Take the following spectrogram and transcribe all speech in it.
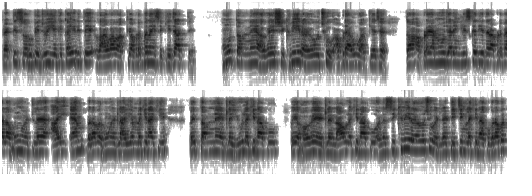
પ્રેક્ટિસ સ્વરૂપે જોઈએ કે કઈ રીતે વાવા વાક્યો આપણે બનાવી શકીએ જાતે. હું તમને હવે શીખવી રહ્યો છું. આપણે આવું વાક્ય છે. તો આપણે એનું જ્યારે ઇંગ્લિશ કરીએ ત્યારે આપણે પહેલા હું એટલે આઈ એમ બરાબર? હું એટલે આઈ એમ લખી નાખીએ. પછી તમને એટલે યુ લખી નાખું. પછી હવે એટલે નાવ લખી નાખું. અને શીખવી રહ્યો છું એટલે ટીચિંગ લખી નાખું, બરાબર?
